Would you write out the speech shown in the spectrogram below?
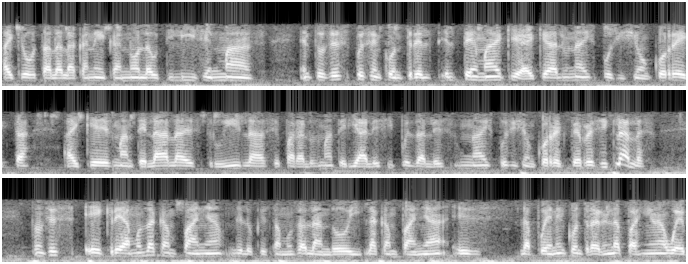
hay que botarla a la caneca, no la utilicen más, entonces, pues encontré el, tema de que hay que darle una disposición correcta, hay que desmantelarla, destruirla, separar los materiales y pues darles una disposición correcta de reciclarlas. Entonces, eh, creamos la campaña de lo que estamos hablando hoy. La campaña es la pueden encontrar en la página web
